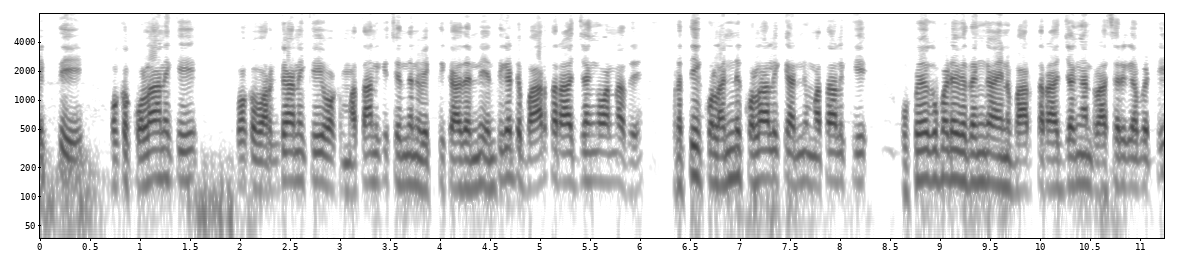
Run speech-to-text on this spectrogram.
వ్యక్తి ఒక కులానికి ఒక వర్గానికి ఒక మతానికి చెందిన వ్యక్తి కాదండి. ఎందుకంటే భారత రాజ్యాంగం అన్నది ప్రతి కుల అన్ని కులాలకి అన్ని మతాలకి ఉపయోగపడే విధంగా ఆయన భారత రాజ్యాంగాన్ని రాశారు కాబట్టి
